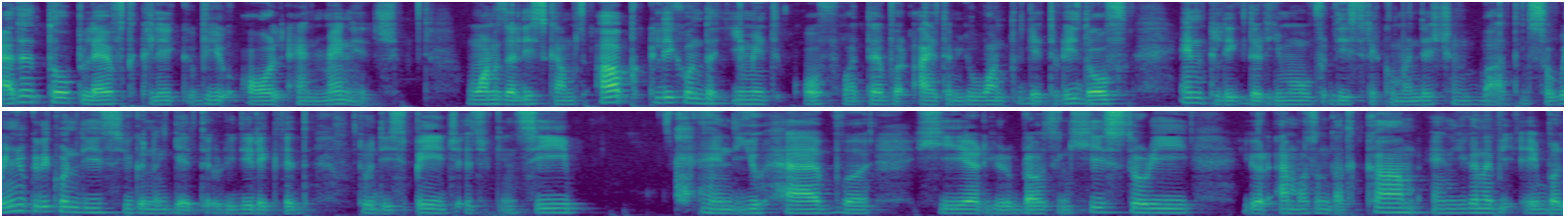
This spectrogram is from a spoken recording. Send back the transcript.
at the top left click view all and manage. Once the list comes up, click on the image of whatever item you want to get rid of and click the remove this recommendation button. So when you click on this, you're gonna get redirected to this page as you can see. And you have uh, here your browsing history your amazon.com and you're gonna be able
